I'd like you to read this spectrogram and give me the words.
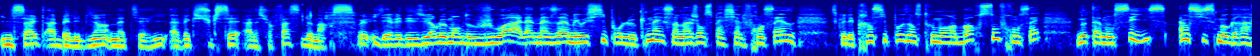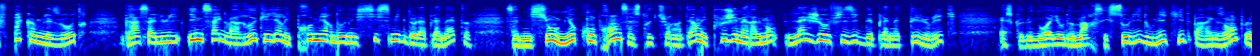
Insight a bel et bien atterri avec succès à la surface de Mars. il y avait des hurlements de joie à la NASA, mais aussi pour le CNES, hein, l'agence spatiale française, parce que les principaux instruments à bord sont français, notamment CEIS, un sismographe pas comme les autres. Grâce à lui, Insight va recueillir les premières données sismiques de la planète. Sa mission, mieux comprendre sa structure interne et plus généralement la géophysique des planètes telluriques. Est-ce que le noyau de Mars est solide ou liquide, par exemple?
